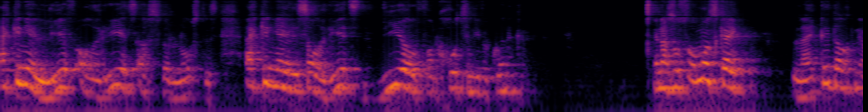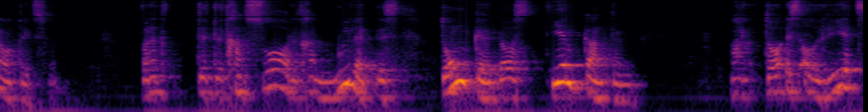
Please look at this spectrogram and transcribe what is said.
Ek en jy leef al reeds as verlosters. Ek en jy is al reeds deel van God se nuwe koninkryk. En as ons om ons kyk, lyk dit dalk nie altyd so nie. Want dit dit dit gaan swaar, dit gaan moeilik, dis donker, daar's teenkanting. Maar daar is al reeds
